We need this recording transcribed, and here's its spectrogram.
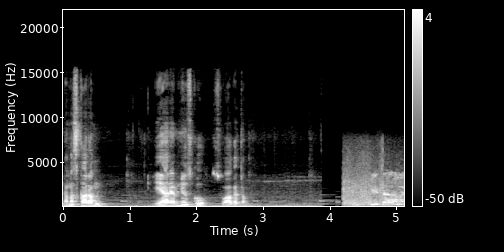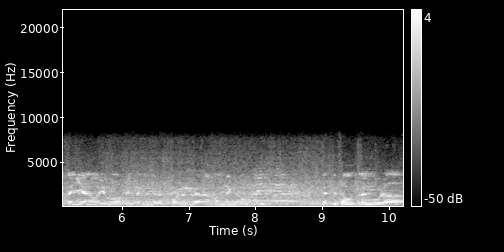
నమస్కారం. ఏఆర్ఎం న్యూస్కు స్వాగతం. సీతారామ కళ్యాణం వైభవపేతంగా జరుపుకోవడం చాలా ఆనందంగా ఉంది. ప్రతి సంవత్సరం కూడా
